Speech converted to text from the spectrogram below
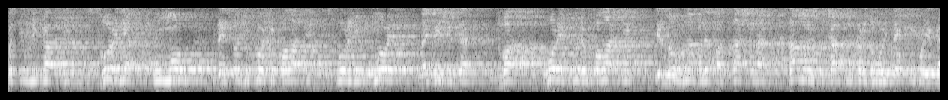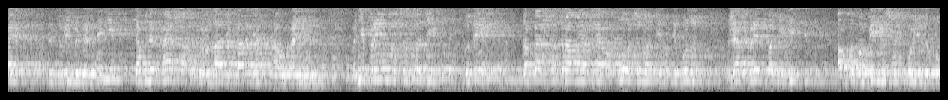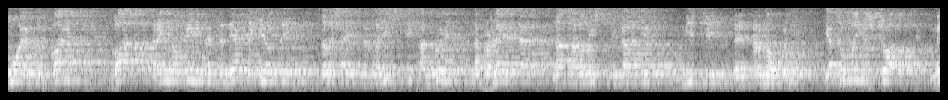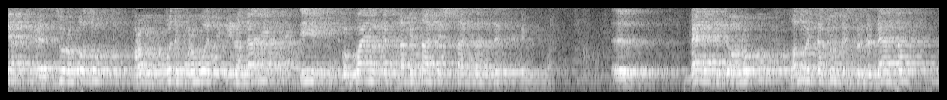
корпусів лікарні, створення умов, де сьогодні в кожній палаті створені умови. Найбільше це два хворих буде в палаті, і знову вона буде оснащена самою сучасною передовою технікою, яка є в світовій медицині. Це буде перша окружна лікарня на Україні. Мені приємно, що сьогодні туди до 1 травня вже оплачено і будуть вже придбані вісім автомобілів швидкої допомоги Volkswagen, два реанімобілі Мерседес, які один залишається в Заліщині, а другий направляється на аналогічну лікарню в місті е, Тернополі. Я думаю, що ми е, цю роботу будемо проводити і надалі, і буквально на 15-16 е, березня цього року планується зустріч з президентом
